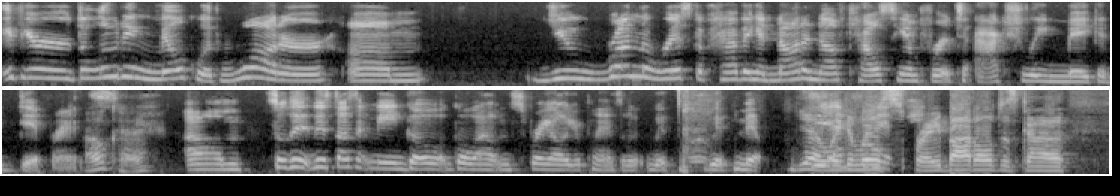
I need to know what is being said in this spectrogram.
if you're diluting milk with water, um, you run the risk of having not enough calcium for it to actually make a difference. Okay. Um, so th- this doesn't mean go go out and spray all your plants with with, with milk. yeah, like a little spray bottle, just kind of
